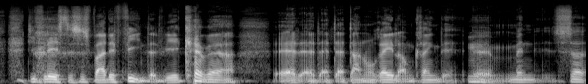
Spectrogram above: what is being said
de fleste synes bare, det er fint, at vi ikke kan være, at, at, at, at der er nogle regler omkring det. Mm. Øh, men så,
